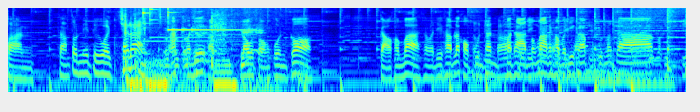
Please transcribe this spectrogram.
ผ่านสามต้นนี้ถือว่าใช้ได้อะวันนี้เราสองคนก็กล่าวคำว่าสวัสดีครับ และขอบคุณท่านสวัสดีครับประธานสวัสดีมากๆนะครับสสวัวัสสดีดีคครัรับบขอบคุณมากครับดีครับ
